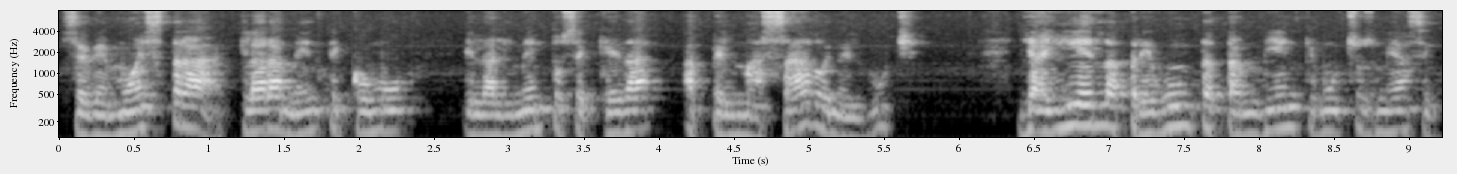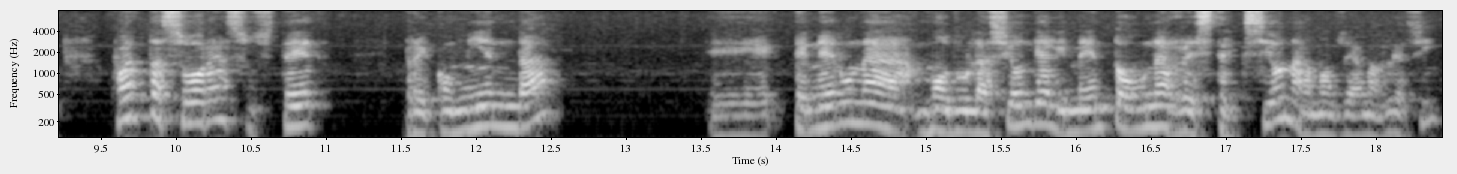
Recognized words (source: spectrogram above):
se demuestra claramente cómo el alimento se queda apelmazado en el buche. Y ahí es la pregunta también que muchos me hacen. ¿Cuántas horas usted recomienda eh, tener una modulación de alimento una restricción, vamos a llamarle así,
